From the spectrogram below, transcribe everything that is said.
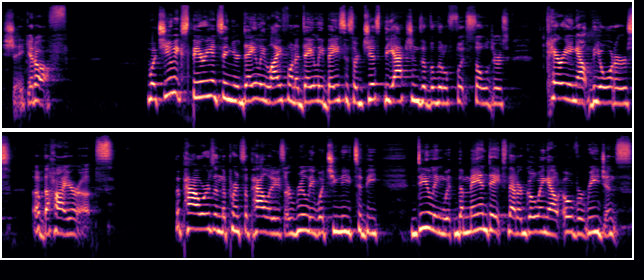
Shake it off. What you experience in your daily life on a daily basis are just the actions of the little foot soldiers carrying out the orders of the higher ups. The powers and the principalities are really what you need to be dealing with the mandates that are going out over regions.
